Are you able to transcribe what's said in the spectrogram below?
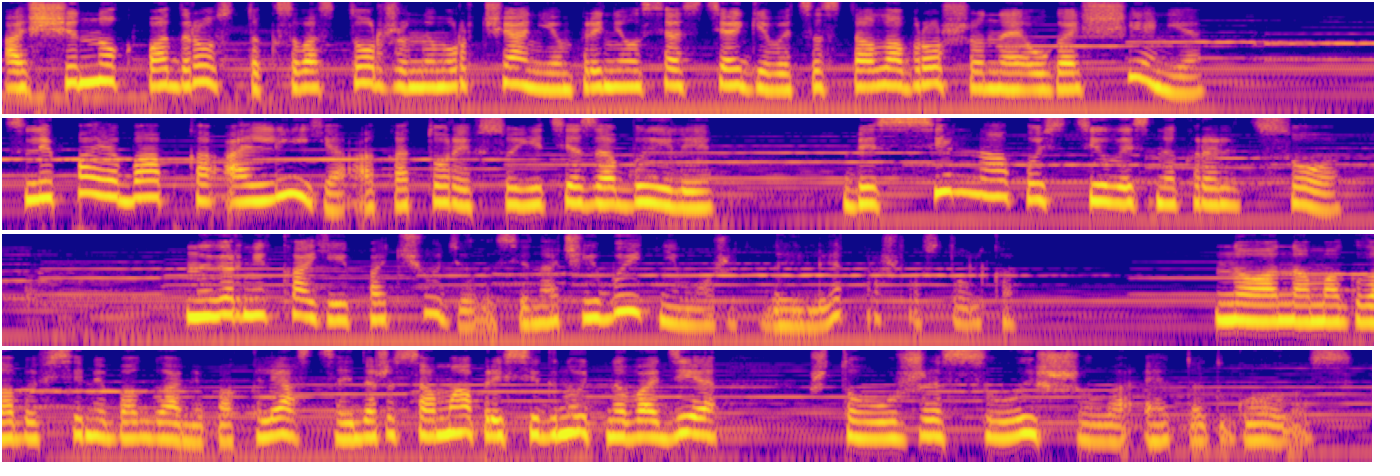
а щенок-подросток с восторженным урчанием принялся стягивать со стола брошенное угощение, слепая бабка Алия, о которой в суете забыли, бессильно опустилась на крыльцо. Наверняка ей почудилось, иначе и быть не может, да и лет прошло столько. Но она могла бы всеми богами поклясться и даже сама присягнуть на воде, что уже слышала этот голос —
